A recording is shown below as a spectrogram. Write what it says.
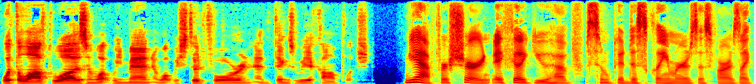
what the L0pht was and what we meant and what we stood for and, and things we accomplished. Yeah, for sure. I feel like you have some good disclaimers as far as like,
